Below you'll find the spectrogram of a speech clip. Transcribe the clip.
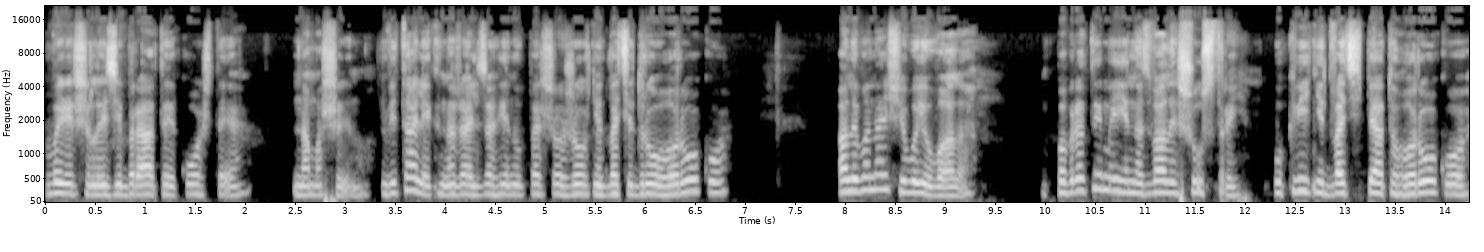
вирішили зібрати кошти на машину. Віталік, на жаль, загинув 1 жовтня 2022 року, але вона ще воювала. Побратими її назвали Шустрий. У квітні 25-го року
